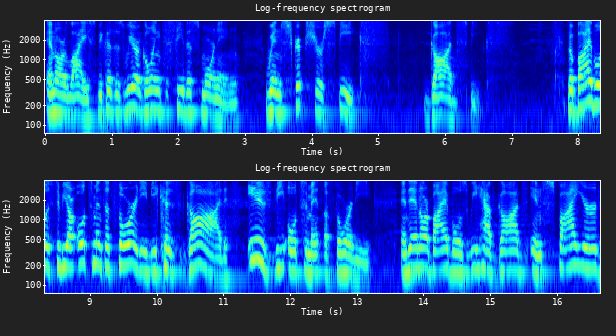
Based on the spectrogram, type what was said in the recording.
in our lives because, as we are going to see this morning, when Scripture speaks, God speaks. The Bible is to be our ultimate authority because God is the ultimate authority. And in our Bibles, we have God's inspired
